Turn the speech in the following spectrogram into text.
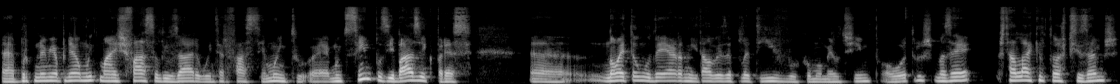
é. porque, na minha opinião, é muito mais fácil de usar, o interface é muito, é muito simples e básico, parece... não é tão moderno e talvez apelativo como o MailChimp ou outros, mas é está lá aquilo que nós precisamos.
